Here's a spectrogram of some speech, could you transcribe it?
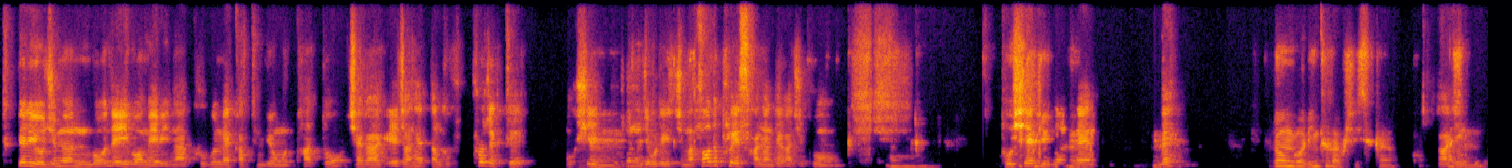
특별히 요즘은 뭐 네이버 map이나 Google Map 같은 경우 봐도 제가 예전 했던 그 프로젝트 혹시 네. 보셨는지 모르겠지만 third place 관련돼 가지고 어, 도시에 그게- 관련된 음. 네? 그런 거 링크가 혹시 있을까요? 아, 하신- 링크,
